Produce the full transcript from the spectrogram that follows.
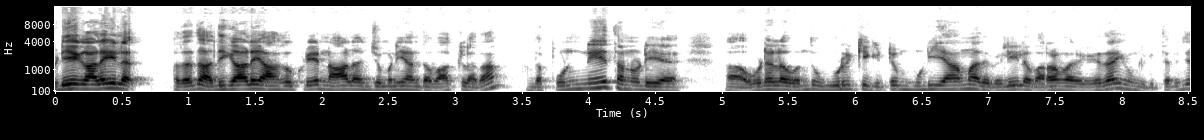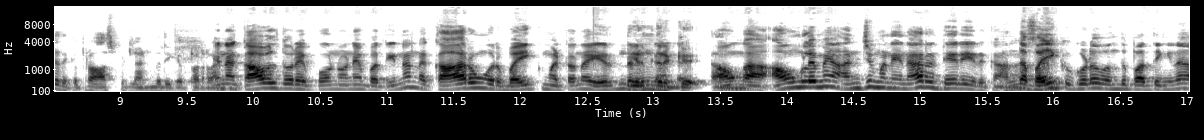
விடிய காலையில அதாவது அதிகாலை ஆகக்கூடிய நாலு அஞ்சு மணி அந்த வாக்குல தான் அந்த பொண்ணே தன்னுடைய உடலை வந்து உருக்கிக்கிட்டு முடியாம அது வெளியில வர வரைக்கும் தான் இவங்களுக்கு தெரிஞ்சு அதுக்கப்புறம் ஹாஸ்பிட்டல் அனுமதிக்கப்படுறாங்க. ஏன்னா காவல்துறை போனோடனே பாத்தீங்கன்னா அந்த காரும் ஒரு பைக் மட்டும் தான் இருந்திருக்கு. இருந்திருக்கு. அவங்க அவங்களுமே அஞ்சு மணி நேரம் தேடி இருக்காங்க. அந்த பைக்கு கூட வந்து பாத்தீங்கன்னா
